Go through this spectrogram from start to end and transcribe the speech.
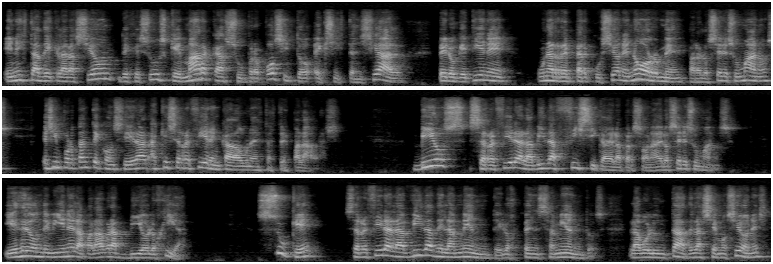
en esta declaración de Jesús que marca su propósito existencial, pero que tiene una repercusión enorme para los seres humanos, es importante considerar a qué se refieren cada una de estas tres palabras. Bios se refiere a la vida física de la persona, de los seres humanos y es de donde viene la palabra biología. Suke se refiere a la vida de la mente, los pensamientos, la voluntad, las emociones,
